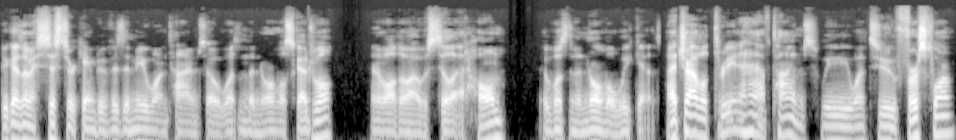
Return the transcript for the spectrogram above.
because my sister came to visit me one time. So it wasn't the normal schedule. And although I was still at home, it wasn't a normal weekend. I traveled three and a half times. We went to 1st Phorm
